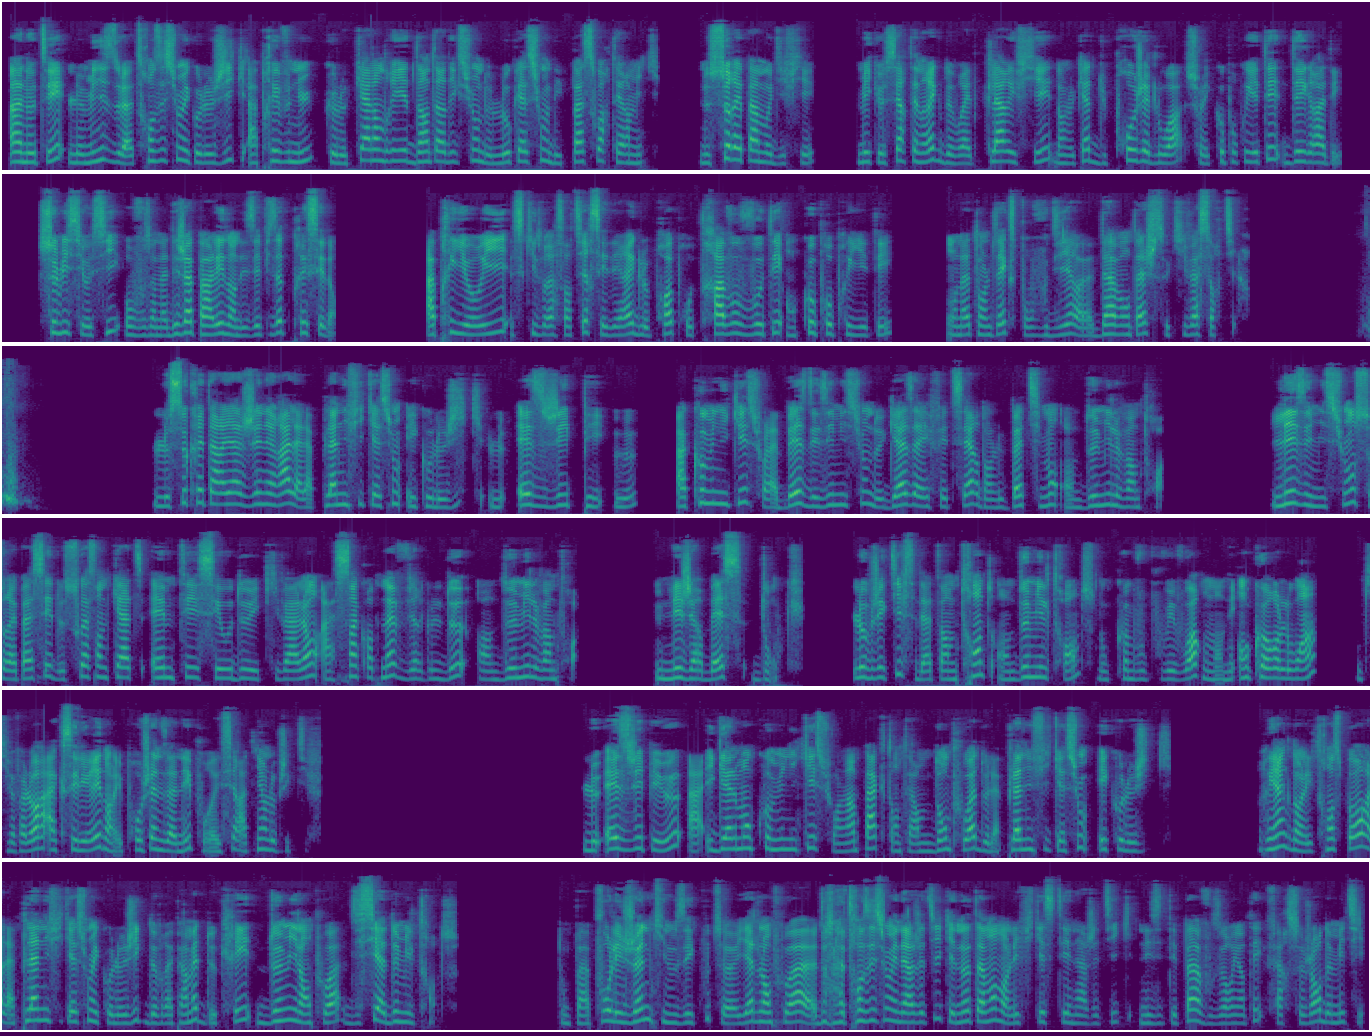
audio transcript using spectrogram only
À noter, le ministre de la Transition écologique a prévenu que le calendrier d'interdiction de location des passoires thermiques ne serait pas modifié, mais que certaines règles devraient être clarifiées dans le cadre du projet de loi sur les copropriétés dégradées. Celui-ci aussi, on vous en a déjà parlé dans des épisodes précédents. A priori, ce qui devrait ressortir, c'est des règles propres aux travaux votés en copropriété. On attend le texte pour vous dire euh, davantage ce qui va sortir. Le secrétariat général à la planification écologique, le SGPE, a communiqué sur la baisse des émissions de gaz à effet de serre dans le bâtiment en 2023. Les émissions seraient passées de 64 mt CO2 équivalent à 59,2 en 2023. Une légère baisse donc. L'objectif c'est d'atteindre 30 en 2030, donc comme vous pouvez voir on en est encore loin, donc il va falloir accélérer dans les prochaines années pour réussir à tenir l'objectif. Le SGPE a également communiqué sur l'impact en termes d'emploi de la planification écologique. Rien que dans les transports, la planification écologique devrait permettre de créer 2000 emplois d'ici à 2030. Donc bah, pour les jeunes qui nous écoutent, euh, il y a de l'emploi euh, dans la transition énergétique et notamment dans l'efficacité énergétique. N'hésitez pas à vous orienter vers ce genre de métier.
